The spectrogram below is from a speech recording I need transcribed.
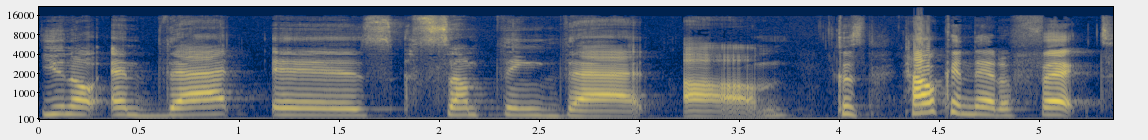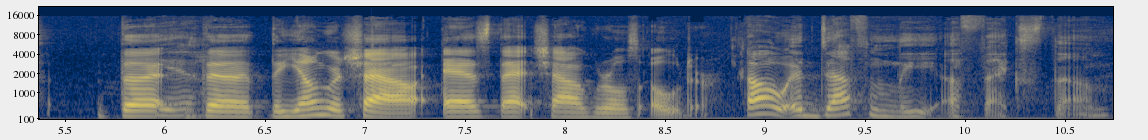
you know, and that is something that um, Because how can that affect the, Yeah. the the younger child as that child grows older? Oh, it definitely affects them.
